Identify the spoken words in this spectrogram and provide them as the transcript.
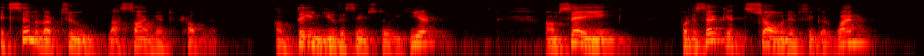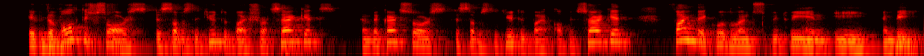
It's similar to the assignment problem. I'm telling you the same story here. I'm saying for the circuit shown in figure one, if the voltage source is substituted by short circuit and the current source is substituted by an open circuit, find the equivalence between E and B.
